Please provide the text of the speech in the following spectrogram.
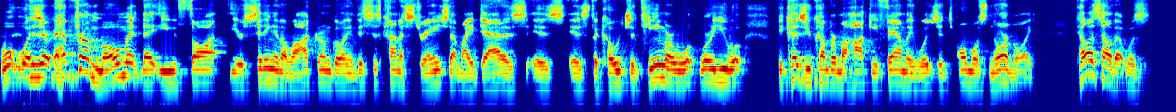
was there ever a moment that you thought you're sitting in the locker room going, "This is kind of strange that my dad is is is the coach of the team," or were you because you come from a hockey family, was it almost normal? Like, tell us how that was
